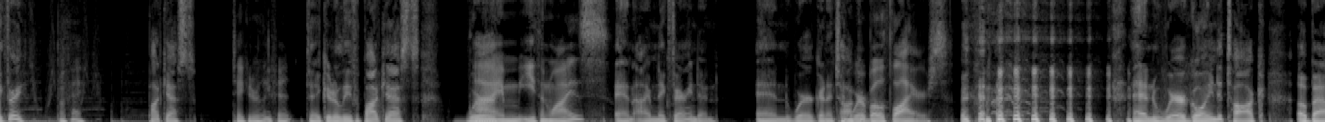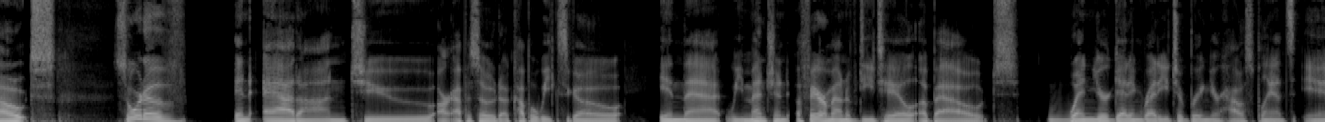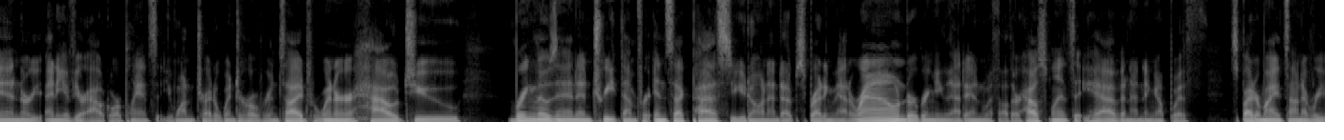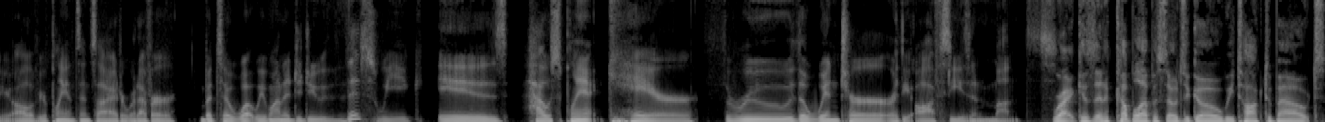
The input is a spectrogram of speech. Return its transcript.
Take three. Okay. podcast. Take It or Leaf It. Take It or Leaf It podcast. We're I'm Ethan Wise. and I'm Nick Farringdon, and we're going to talk. And we're both liars. and we're going to talk about sort of an add on to our episode a couple weeks ago, in that we mentioned a fair amount of detail about when you're getting ready to bring your house plants in or any of your outdoor plants that you want to try to winter over inside for winter, how to bring those in and treat them for insect pests so you don't end up spreading that around or bringing that in with other houseplants that you have and ending up with spider mites on every all of your plants inside or whatever. But so what we wanted to do this week is houseplant care through the winter or the off-season months. right because in a couple episodes ago we talked about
